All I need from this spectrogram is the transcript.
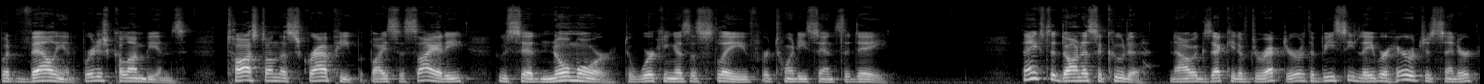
but valiant British Columbians tossed on the scrap heap by society who said no more to working as a slave for 20 cents a day. Thanks to Donna Sacuta, now Executive Director of the BC Labour Heritage Centre,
